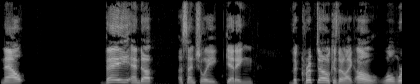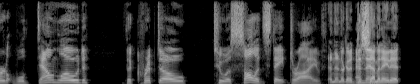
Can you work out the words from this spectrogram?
now they end up essentially getting the crypto because they're like, oh, well, we're we'll download the crypto to a solid state drive, And then they're going to And then- disseminate it.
